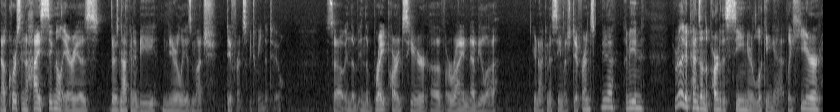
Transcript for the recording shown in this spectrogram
Now, of course, in the high signal areas, there's not going to be nearly as much difference between the two. So in the in the bright parts here of Orion Nebula, you're not going to see much difference. Yeah, I mean, it really depends on the part of the scene you're looking at. Like here,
